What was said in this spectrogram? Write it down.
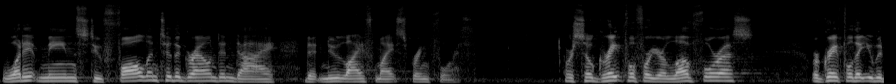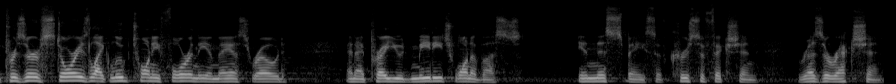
what it means to fall into the ground and die, that new life might spring forth. We're so grateful for your love for us. We're grateful that you would preserve stories like Luke 24 and the Emmaus Road. And I pray you'd meet each one of us in this space of crucifixion, resurrection,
